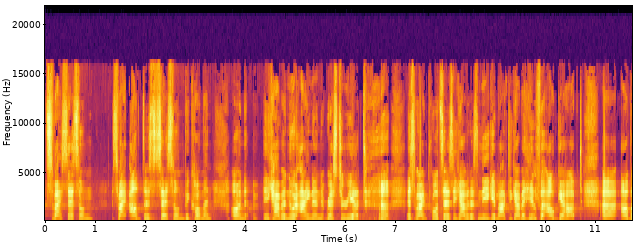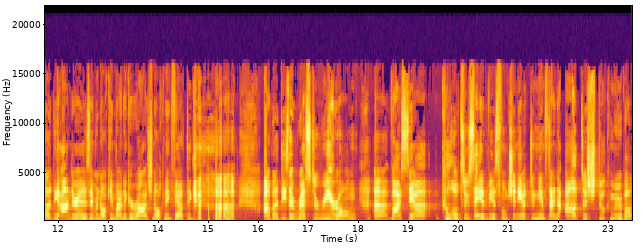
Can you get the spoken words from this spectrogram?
zwei Sesseln zwei alte Sesseln bekommen und ich habe nur einen restauriert. es war ein Prozess, ich habe das nie gemacht, ich habe Hilfe auch gehabt, äh, aber die andere ist immer noch in meiner Garage, noch nicht fertig. Aber diese Restaurierung äh, war sehr cool zu sehen, wie es funktioniert. Du nimmst ein altes Stück Möbel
